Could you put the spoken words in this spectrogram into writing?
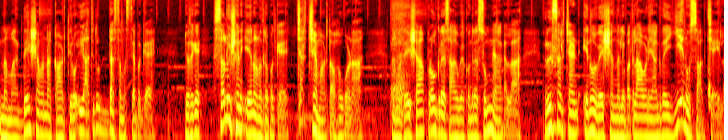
ನಮ್ಮ ದೇಶವನ್ನು ಕಾಡ್ತಿರೋ ಈ ಅತಿ ದೊಡ್ಡ ಸಮಸ್ಯೆ ಬಗ್ಗೆ. ಜೊತೆಗೆ ಸೊಲ್ಯೂಷನ್ ಏನು ಅನ್ನೋದ್ರ ಬಗ್ಗೆ ಚರ್ಚೆ ಮಾಡ್ತಾ ಹೋಗೋಣ. ನಮ್ಮ ದೇಶ ಪ್ರೋಗ್ರೆಸ್ ಆಗಬೇಕು ಅಂದರೆ ಸುಮ್ಮನೆ ಆಗಲ್ಲ. ರಿಸರ್ಚ್ ಆ್ಯಂಡ್ ಇನೋವೇಷನ್ನಲ್ಲಿ ಬದಲಾವಣೆಯಾಗದೆ ಏನೂ ಸಾಧ್ಯ ಇಲ್ಲ.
